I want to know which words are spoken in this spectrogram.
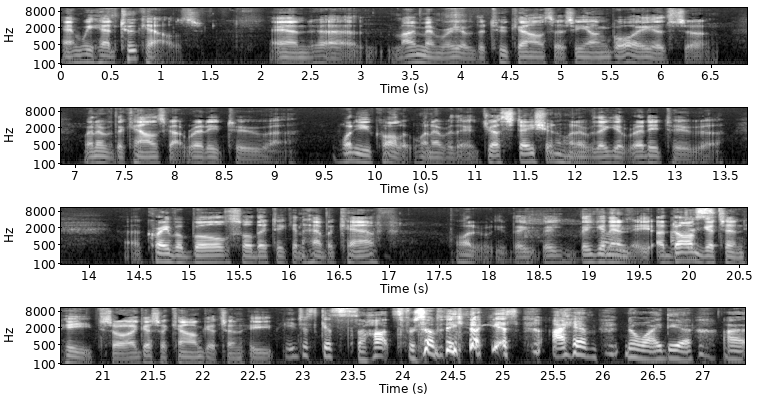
and we had two cows. And uh, my memory of the two cows as a young boy is uh, whenever the cows got ready to, uh, what do you call it, whenever they, gestation, whenever they get ready to uh, uh, crave a bull so that they can have a calf. What they they, they get in a dog just- gets in heat, so I guess a cow gets in heat. He just gets the hots for something. I guess I have no idea. I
